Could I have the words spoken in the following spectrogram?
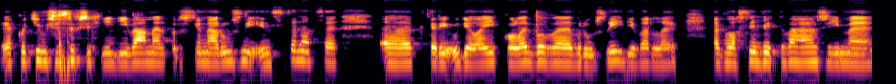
jako tím, že se všichni díváme prostě na různé inscenace, eh, které udělají kolegové v různých divadlech, tak vlastně vytváříme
